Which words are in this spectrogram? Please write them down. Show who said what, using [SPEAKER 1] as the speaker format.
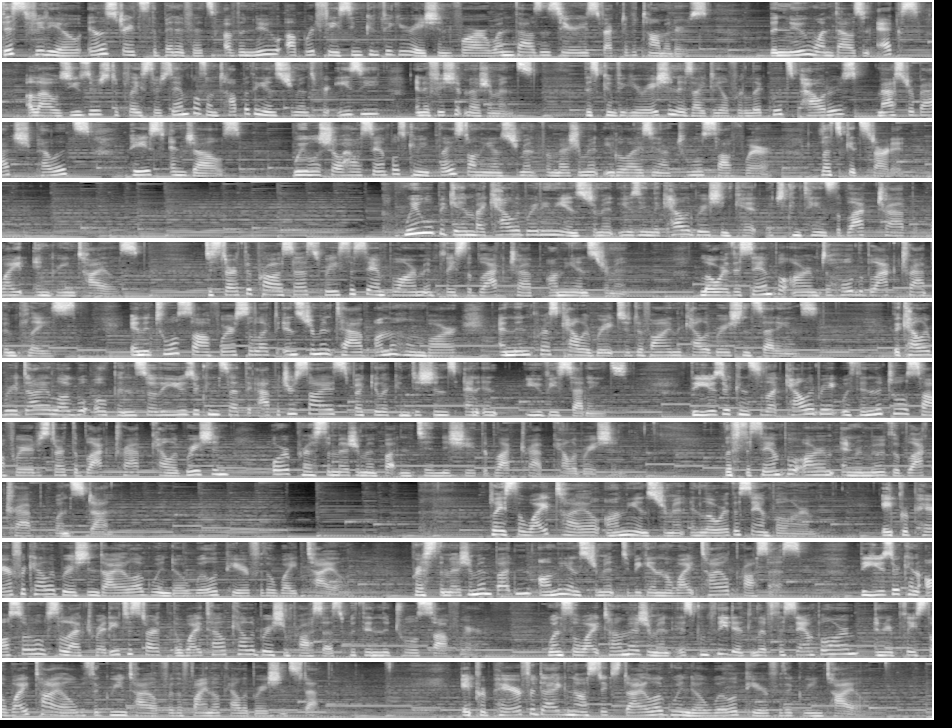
[SPEAKER 1] This video illustrates the benefits of the new upward-facing configuration for our 1000 series spectrophotometers. The new 1000X allows users to place their samples on top of the instruments for easy and efficient measurements. This configuration is ideal for liquids, powders, master batch, pellets, paste, and gels. We will show how samples can be placed on the instrument for measurement utilizing our tools software. Let's get started. We will begin by calibrating the instrument using the calibration kit which contains the black trap, white, and green tiles. To start the process, raise the sample arm and place the black trap on the instrument. Lower the sample arm to hold the black trap in place. In the tool software, select Instrument tab on the home bar and then press Calibrate to define the calibration settings. The Calibrate dialog will open so the user can set the aperture size, specular conditions, and UV settings. The user can select Calibrate within the tool software to start the black trap calibration or press the measurement button to initiate the black trap calibration. Lift the sample arm and remove the black trap once done. Place the white tile on the instrument and lower the sample arm. A Prepare for Calibration dialog window will appear for the white tile. Press the measurement button on the instrument to begin the white tile process. The user can also select Ready to start the white tile calibration process within the Tools software. Once the white tile measurement is completed, lift the sample arm and replace the white tile with the green tile for the final calibration step. A Prepare for Diagnostics dialog window will appear for the green tile.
